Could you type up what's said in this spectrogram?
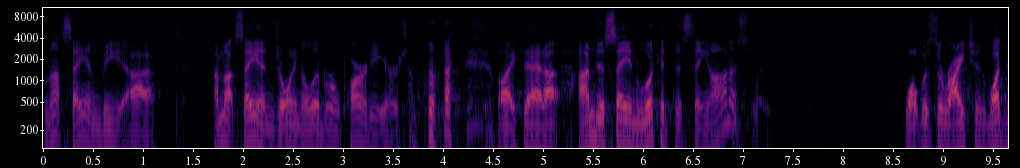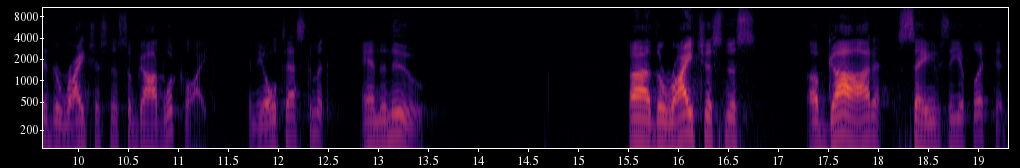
I'm not saying be. Uh, I'm not saying join the liberal party or something like that. I, I'm just saying look at this thing honestly. What was the righteous? What did the righteousness of God look like in the Old Testament and the New? Uh, the righteousness of God saves the afflicted.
